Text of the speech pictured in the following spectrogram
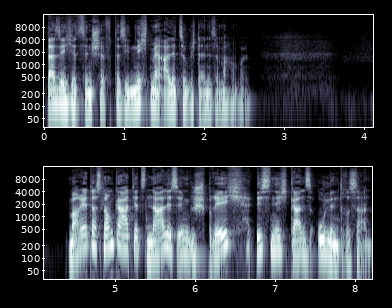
da sehe ich jetzt den Shift, dass sie nicht mehr alle Zugeständnisse machen wollen. Marietta Slomka hat jetzt Nahles im Gespräch, ist nicht ganz uninteressant.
